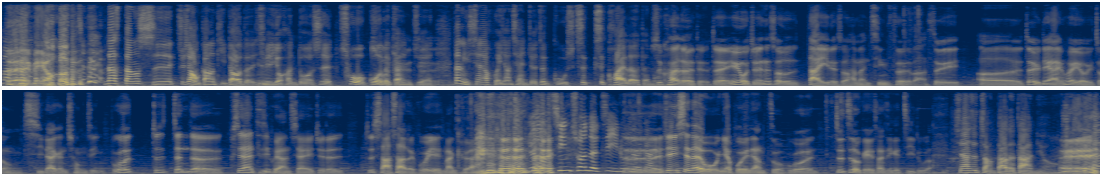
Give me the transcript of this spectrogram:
吧？对，没有。那当时就像我刚刚提到的，其实有很多是错过的感觉。但你现在回想起来，你觉得这个故事是是快乐的吗？是快乐的，对，因为我觉得那时候大一的时候还蛮青涩的吧，所以呃，对于恋爱会有一种期待跟憧憬。不过就是真的，现在仔细回想起来，也觉得。就傻傻的，不过也蛮可爱的。我觉得有青春的记录的感觉。对对对，因为现在我应该不会那样做，不过就这首歌也算是一个记录了。现在是长大的大牛，哎，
